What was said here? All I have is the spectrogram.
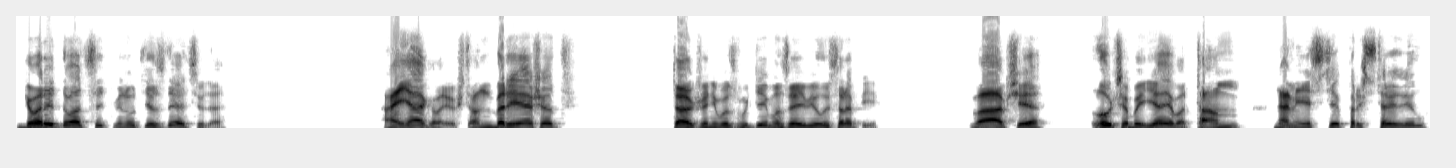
Говорит, двадцать минут езды отсюда. — А я говорю, что он брешет, — также невозмутимо заявил Исрапи. — Вообще, лучше бы я его там, на месте, пристрелил.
